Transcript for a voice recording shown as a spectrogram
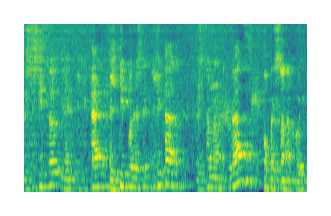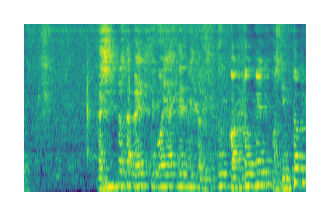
necesito identificar el tipo de certificado, persona natural o persona jurídica. Necesito saber si voy a hacer mi solicitud con token o sin token.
